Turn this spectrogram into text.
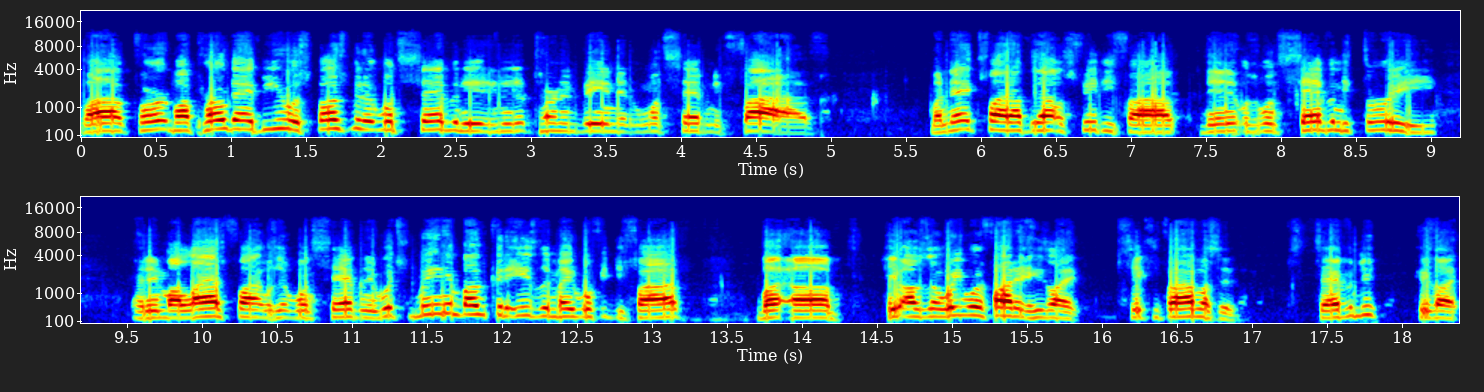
my fir- my pro debut was supposed to be at 170. It ended up turning being at 175. My next fight after that was 55. Then it was 173, and then my last fight was at 170, which me and him both could have easily made 155. But uh, he, I was like, "Where you want to fight it?" He's like, "65." I said, "70." He's like.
